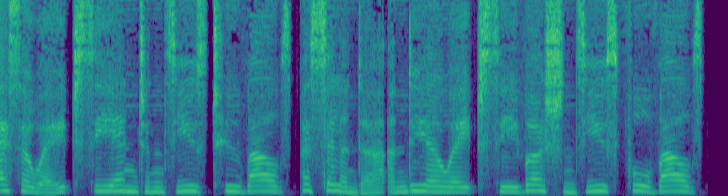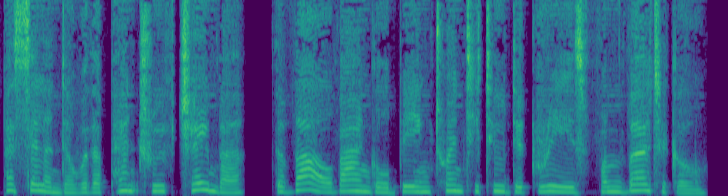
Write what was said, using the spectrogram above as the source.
SOHC engines use two valves per cylinder and DOHC versions use four valves per cylinder with a pentroof chamber, the valve angle being 22 degrees from vertical.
